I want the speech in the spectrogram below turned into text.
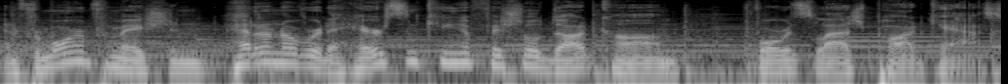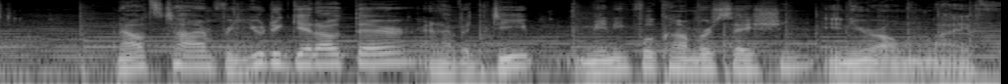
and for more information, head on over to harrisonkingofficial.com forward slash podcast. Now it's time for you to get out there and have a deep, meaningful conversation in your own life.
